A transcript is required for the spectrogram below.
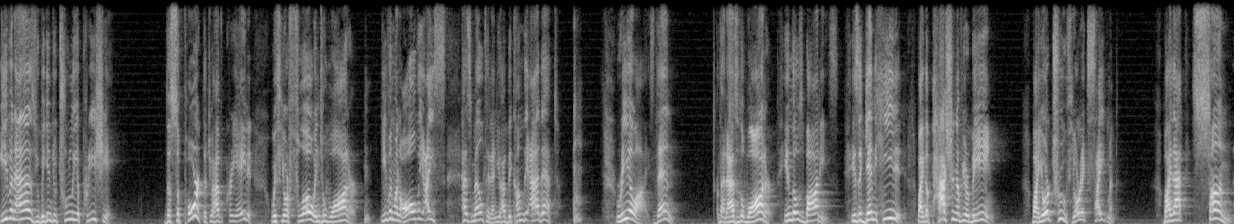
even as you begin to truly appreciate the support that you have created with your flow into water, even when all the ice has melted and you have become the adept. Realize then that as the water in those bodies is again heated by the passion of your being, by your truth, your excitement, by that sun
